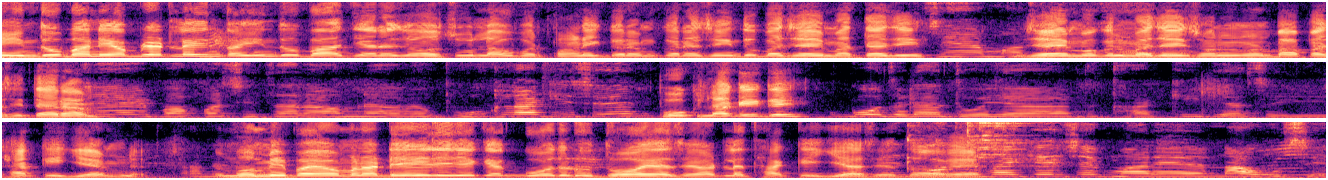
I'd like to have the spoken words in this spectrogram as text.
હિન્દુબાની અપડેટ લઈને તો હિન્દુબા અત્યારે જો ચૂલા ઉપર પાણી ગરમ કરે છે. હિન્દુબા જય માતાજી. જય મોગલમાં જય સોનલમાં બાપા સીતારામ. બાપા સીતારામ ને હવે ભૂખ લાગી છે. ભૂખ લાગી ગઈ? ગોદડા ધોયા થાકી ગયા છે થાકી ગયા એમ ને? મમ્મી ભાઈ હમણાં ડેઈલી એક એક ગોદડું ધોયે છે એટલે થાકી ગયા છે. તો હવે ભાઈ કહે છે કે મારે નાવું છે.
